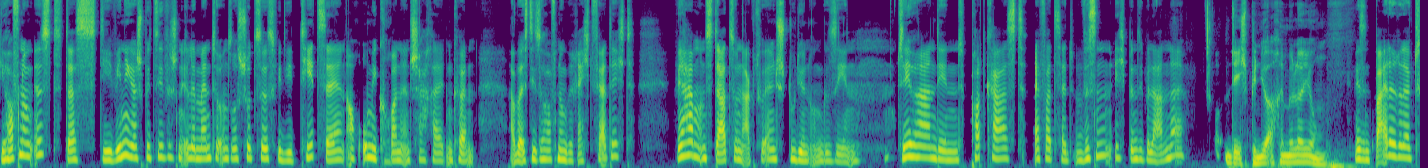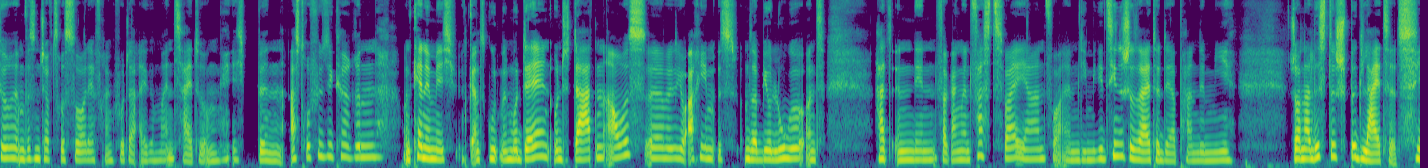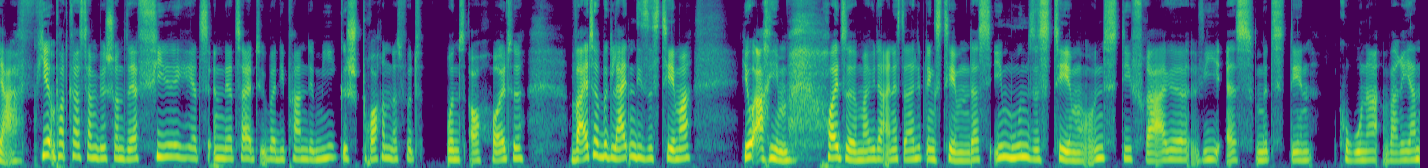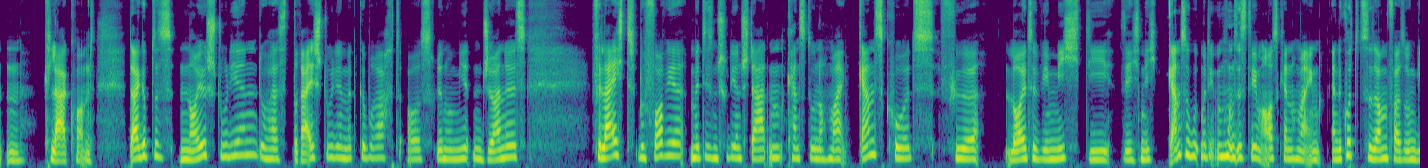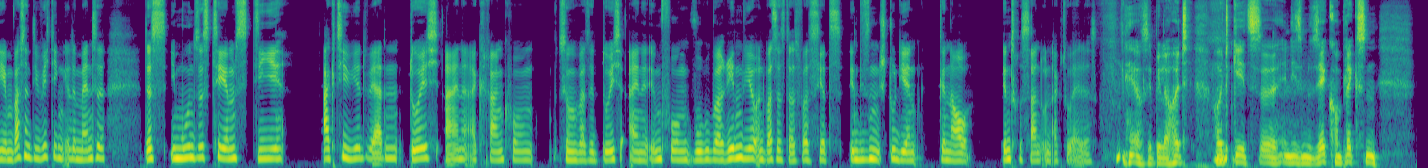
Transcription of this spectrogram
Die Hoffnung ist, dass die weniger spezifischen Elemente unseres Schutzes wie die T-Zellen auch Omikron in Schach halten können. Aber ist diese Hoffnung gerechtfertigt? Wir haben uns dazu in aktuellen Studien umgesehen. Sie hören den Podcast FAZ Wissen. Ich bin Sibylle Anderl. Und ich bin Joachim Müller-Jung. Wir sind beide Redakteure im Wissenschaftsressort der Frankfurter Allgemeinen Zeitung. Ich bin Astrophysikerin und kenne mich ganz gut mit Modellen und Daten aus. Äh, Joachim ist unser Biologe und hat in den vergangenen fast zwei Jahren vor allem die medizinische Seite der Pandemie journalistisch begleitet. Ja, hier im Podcast haben wir schon sehr viel jetzt in der Zeit über die Pandemie gesprochen. Das wird uns auch heute weiter begleiten, dieses Thema. Joachim, heute mal wieder eines deiner Lieblingsthemen, das Immunsystem und die Frage, wie es mit den Corona-Varianten klarkommt. Da gibt es neue Studien. Du hast drei Studien mitgebracht aus renommierten Journals. Vielleicht, bevor wir mit diesen Studien starten, kannst du noch mal ganz kurz für Leute wie mich, die sich nicht ganz so gut mit dem Immunsystem auskennen, noch mal ein, eine kurze Zusammenfassung geben. Was sind die wichtigen Elemente des Immunsystems, die aktiviert werden durch eine Erkrankung beziehungsweise durch eine Impfung. Worüber reden wir und was ist das, was jetzt in diesen Studien genau interessant und aktuell ist? Ja, Sibylle, heute, heute geht's äh, in diesem sehr komplexen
